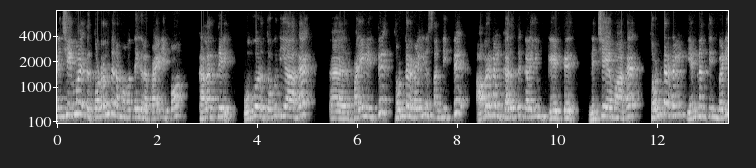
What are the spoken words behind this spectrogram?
நிச்சயமா இதை தொடர்ந்து நம்ம வந்து இதுல பயணிப்போம். களத்தில் ஒவ்வொரு தொகுதியாக பயணித்து தொண்டர்களையும் சந்தித்து அவர்கள் கருத்துக்களையும் கேட்டு நிச்சயமாக தொண்டர்கள் எண்ணத்தின்படி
